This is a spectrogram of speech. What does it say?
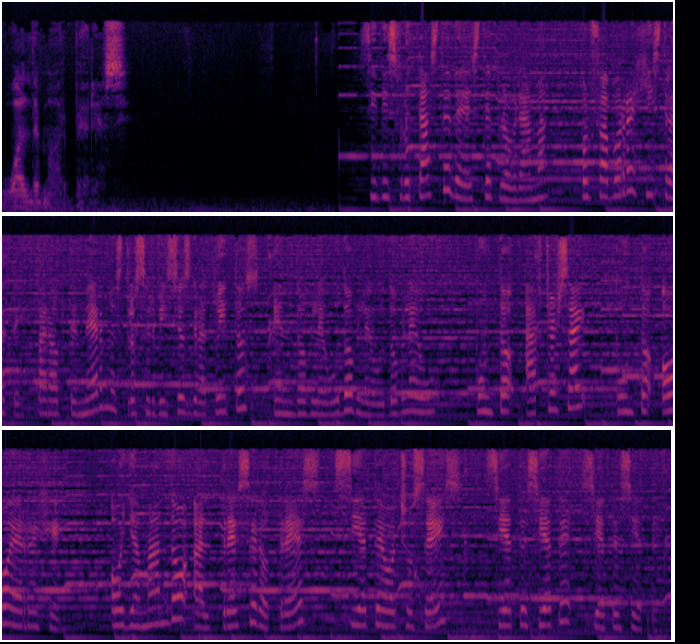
Waldemar Pérez. Si disfrutaste de este programa, por favor regístrate para obtener nuestros servicios gratuitos en www.aftersight.org o llamando al 303-786-7777.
